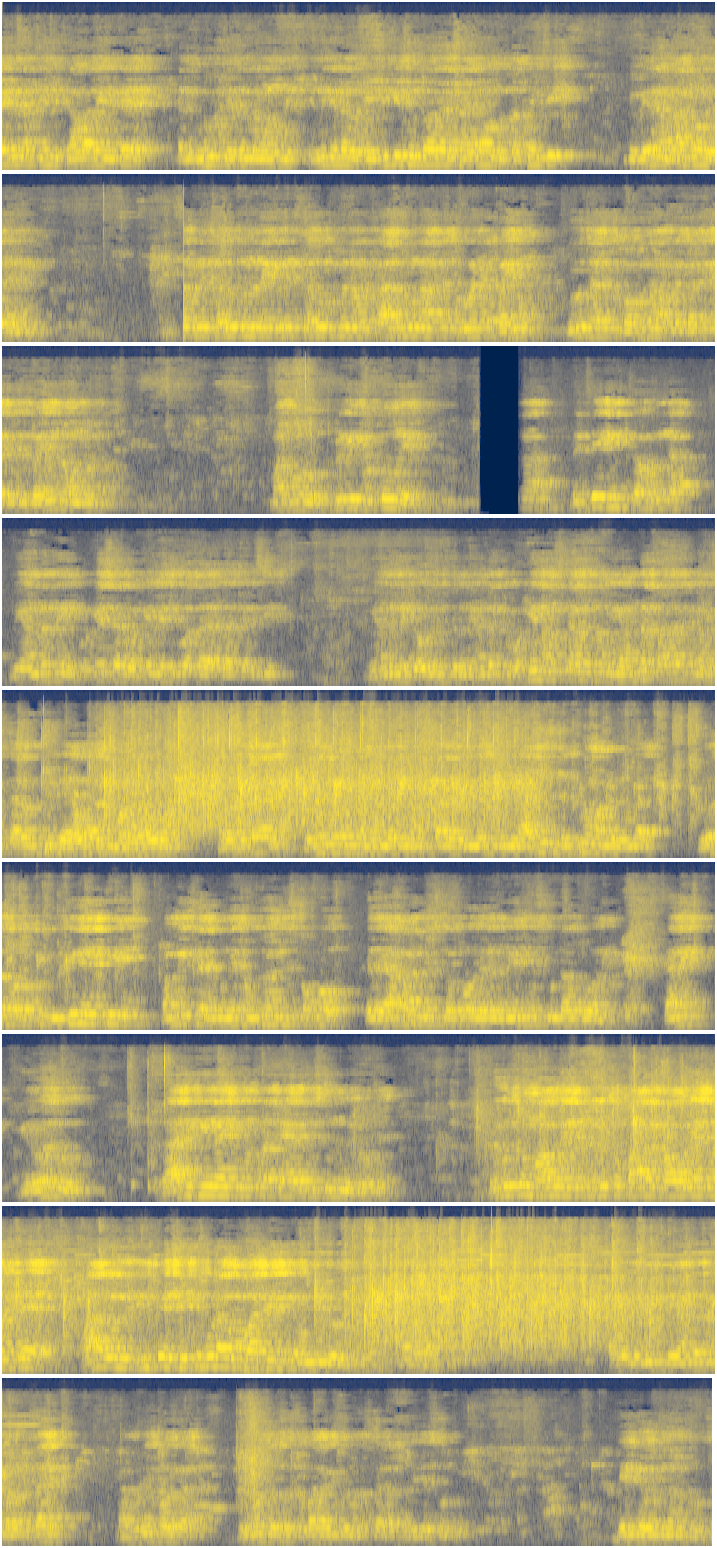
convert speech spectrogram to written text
అది చేతుల్లో ఉంది. ఎందుకంటే ఒక ఎడ్యుకేషన్ ద్వారా అది సాధ్యమవుతుంది తప్పించి ఇంక వేరే మార్గం లేదండి చదువుతున్న చిన్నప్పటి నుంచి చదువుకున్న దగ్గర నుంచి చదువుకున్న క్లాస్ రూమ్ అంతా గురువు అంటే భయం. గురువు గారికి గొప్పతనం అక్కడ గట్టిగా దగ్గర భయంతో ఉంటున్నాం. మాకు ఇప్పటికీ గుర్తుంది. ప్రత్యేకించి గౌరవంగా మీ అందరినీ ఒకేసారి ఒకే వేదిక వద్ద ఇలా కలిసి మీ అందరినీ గౌరవిస్తున్న మీ అందరికీ ఒకే నమస్కారంతో మీ అందరి పాదానికి నమస్కారం చెప్పే అవకాశం మాకు రావడం. మరొకసారి హృదయపూర్వకంగా మీ అందరికీ నమస్కారాలు తెలియజేసి మీ ఆశీస్సులు ఎప్పుడూ మనకు ఉండాలి ఈరోజు ఒకప్పుడు విద్య నేర్పి పంపించారు నువ్వు ఏదో ఉద్యోగం తీసుకోపో లేదా వ్యాపారం చేసుకోపో లేదా ఏం చేసుకుంటావు అని. కానీ ఈరోజు రాజకీయ నాయకులను కూడా తయారు చేస్తుంది మీ ప్రభుత్వం. బాగోలేదు ప్రభుత్వ పాలన బాగోలేదు అంటే పాలన దింపే శక్తి కూడా ఉపాధ్యాయులకే ఉంది ఈరోజు. మీ అందరికీ మరొకసారి 没事我就那个狗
